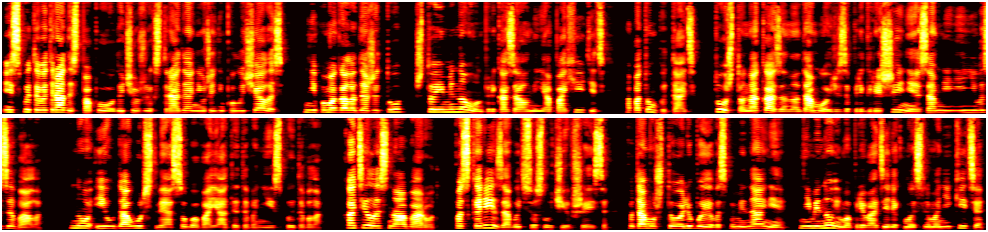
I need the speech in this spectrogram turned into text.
Испытывать радость по поводу чужих страданий уже не получалось, не помогало даже то, что именно он приказал меня похитить, а потом пытать. То, что наказано домой за прегрешение, сомнений не вызывало, но и удовольствия особого я от этого не испытывала. Хотелось наоборот, поскорее забыть все случившееся, потому что любые воспоминания неминуемо приводили к мыслям о Никите,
